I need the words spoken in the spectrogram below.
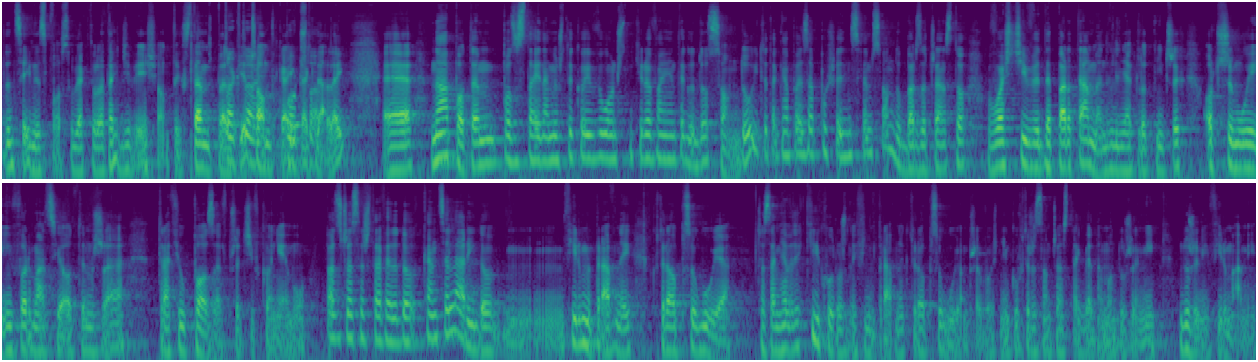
tradycyjny sposób, jak to w latach 90., stempel, Tak, tak, pieczątka i poczta. tak dalej. E, No a potem pozostaje nam już tylko i wyłącznie kierowanie tego do sądu i to tak naprawdę za pośrednictwem sądu. Bardzo często właściwy departament w liniach lotniczych otrzymuje informację o tym, że trafił pozew przeciwko niemu. Bardzo często też trafia do kancelarii, do mm, firmy prawnej, która obsługuje czasami nawet kilku różnych firm prawnych, które obsługują przewoźników, którzy są często, jak wiadomo, dużymi, dużymi firmami.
